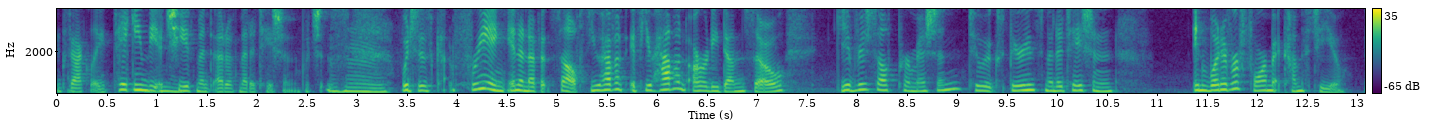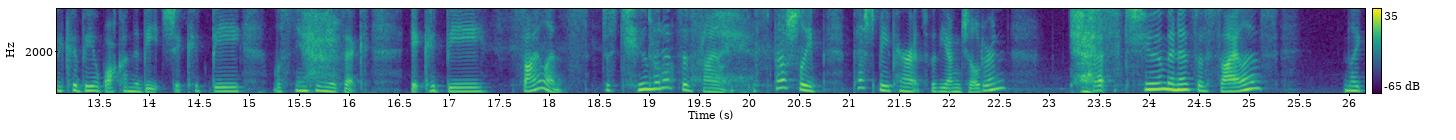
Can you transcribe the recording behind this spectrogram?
exactly. Taking the mm-hmm. achievement out of meditation, which is mm-hmm. which is kind of freeing in and of itself. So you haven't if you haven't already done so, give yourself permission to experience meditation in whatever form it comes to you. It could be a walk on the beach, it could be listening yeah. to music, it could be silence, just two minutes of silence, especially especially parents with young children. Yes. That two minutes of silence, like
